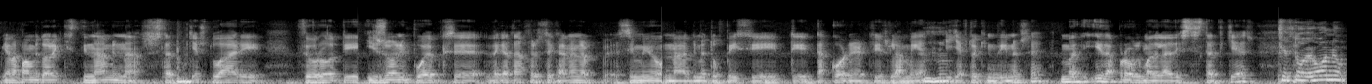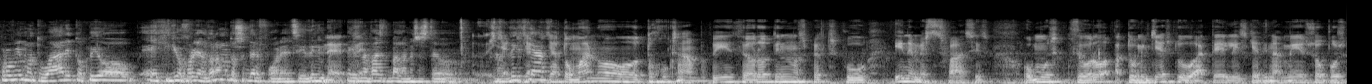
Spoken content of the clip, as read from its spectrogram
για να πάμε τώρα και στην άμυνα, στις στατικές του Άρη, θεωρώ ότι η ζώνη που έπαιξε δεν κατάφερε σε κανένα σημείο να αντιμετωπίσει τη, τα κόρνερ της Ισλαμία mm-hmm. και γι' αυτό κινδύνωσε. Είδα πρόβλημα δηλαδή στις στατικές. Και το αιώνιο πρόβλημα του Άρη, το οποίο έχει δύο χρόνια τώρα με το Σεντερφόρ, έτσι. Δεν είναι ναι, ναι. να βάζει την μπάλα μέσα στο. Για, για, για, το Μάνο το έχω ξαναπεί. Θεωρώ ότι είναι ένας παίκτης που είναι μες στις φάσεις. Όμως θεωρώ ατομικές του ατέλειες και αδυναμίες όπως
